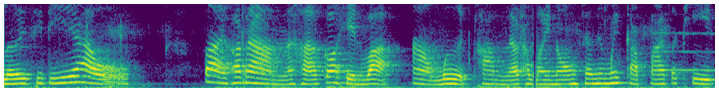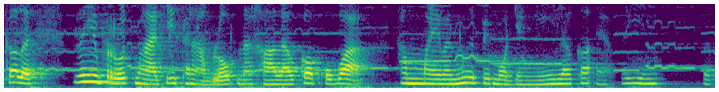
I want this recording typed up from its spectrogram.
เลยทีเดียว ฝ่ายพระรามนะคะ ก็เห็นว่าอ้าวมืดค่ำแล้วทำไมน้องฉันยังไม่กลับมาสักทีก็เลย รีบรุดมาที่สนามรบนะคะ แล้วก็พบว่าทำไมมันมืดไปหมดอย่างนี้ แล้วก็แอบได้ยินแบบ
